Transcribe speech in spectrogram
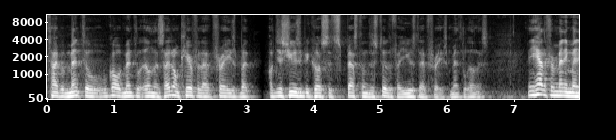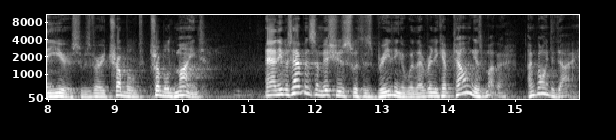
type of mental, we'll call it mental illness. I don't care for that phrase, but I'll just use it because it's best understood if I use that phrase, mental illness. And he had it for many, many years. He was a very troubled, troubled mind. And he was having some issues with his breathing or whatever, and he kept telling his mother, I'm going to die.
